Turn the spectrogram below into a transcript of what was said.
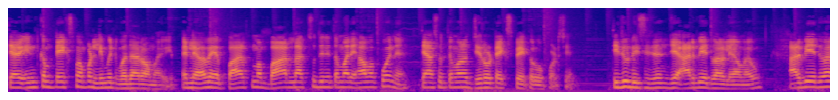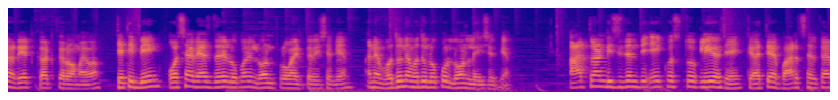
ત્યારે ઇન્કમ ટેક્સમાં પણ લિમિટ વધારવામાં આવી. એટલે હવે ભારતમાં બાર લાખ સુધીની તમારી આવક હોય ને, ત્યાં સુધી તમારો ઝીરો ટેક્સ પે કરવો પડશે. ત્રીજું ડિસિઝન જે આરબીઆઈ દ્વારા લેવામાં આવ્યું. આરબીઆઈ દ્વારા રેટ કટ કરવામાં આવ્યા. જેથી બેંક ઓછા વ્યાજ દરે લોકોને લોન પ્રોવાઈડ કરી શકે અને વધુ ને વધુ લોકો લોન લઈ શકે. આ ત્રણ ડિસિઝનથી એક વસ્તુ ક્લિયર છે કે અત્યારે ભારત સરકાર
